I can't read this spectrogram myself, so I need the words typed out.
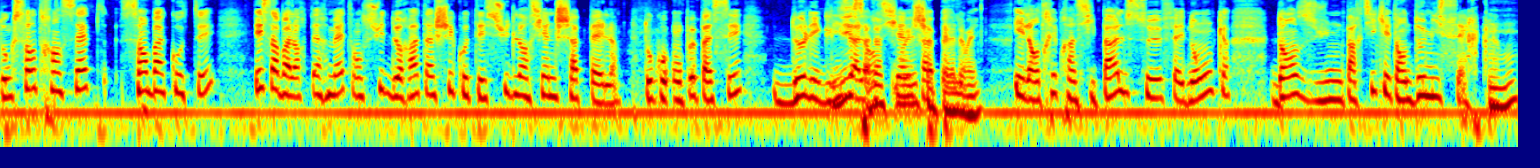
donc sans transept, sans bas-côté, et ça va leur permettre ensuite de rattacher côté sud l'ancienne chapelle. Donc on peut passer de l'église à l'ancienne chapelle. oui. Et l'entrée principale se fait donc dans une partie qui est en demi-cercle. Mhm.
